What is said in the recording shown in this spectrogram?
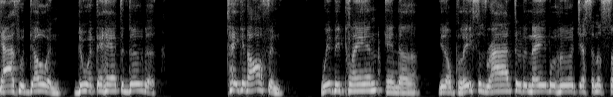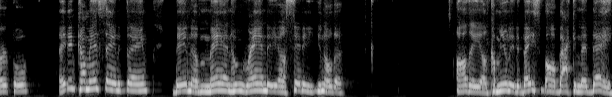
guys would go and do what they had to do to take it off, and we'd be playing, and uh, you know, police is riding through the neighborhood just in a circle. They didn't come in and say anything. Then the man who ran the uh, city, you know, the all the uh, community baseball back in the day,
